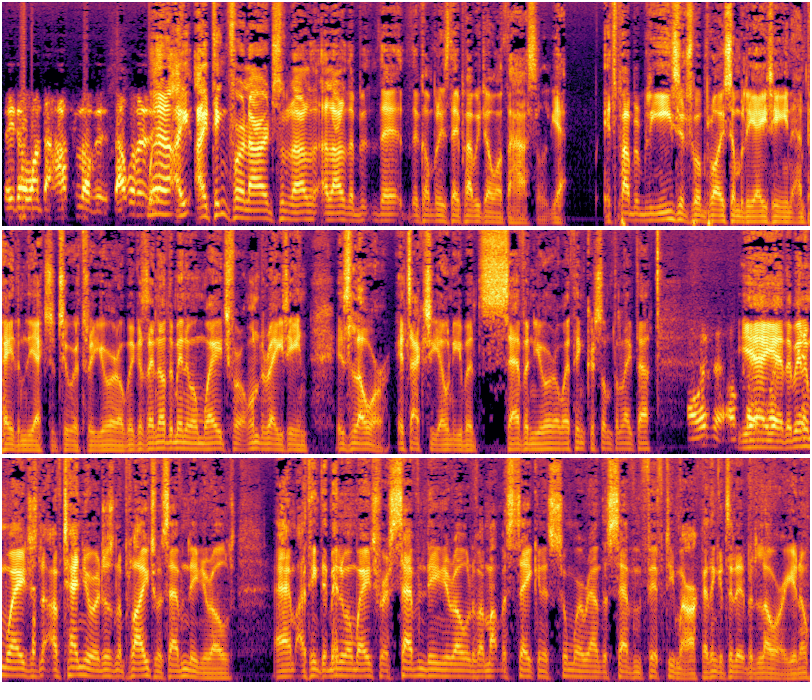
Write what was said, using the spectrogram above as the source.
They don't want the hassle of it. Is that what it is? Well, I, I think for a large, a lot of, a lot of the, the the companies, they probably don't want the hassle. Yeah. It's probably easier to employ somebody 18 and pay them the extra two or three euro because I know the minimum wage for under 18 is lower. It's actually only about seven euro, I think, or something like that. oh, is it? Okay, yeah, yeah. The minimum wage is, of 10 euro doesn't apply to a 17 year old. Um, I think the minimum wage for a 17 year old, if I'm not mistaken, is somewhere around the 750 mark. I think it's a little bit lower, you know.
